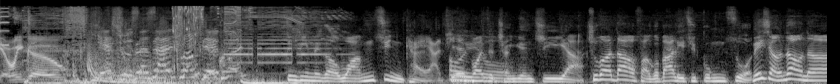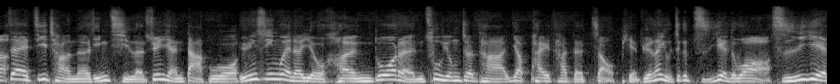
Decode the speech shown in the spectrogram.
Here we go。最近那个王俊凯啊，TFBOYS 的成员之一啊，出发到法国巴黎去工作，没想到呢，在机场呢引起了轩然大波。原因是因为呢，有很多人簇拥着他要拍他的照片，原来有这个职业的哦，职业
